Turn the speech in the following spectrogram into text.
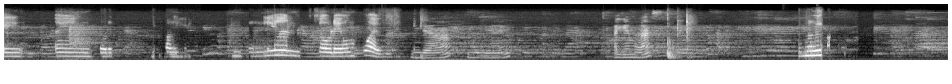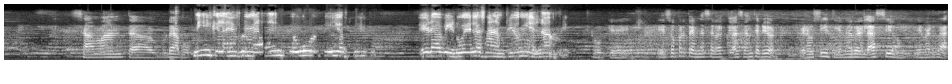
in- por- intervenían sobre un pueblo. Ya, muy bien. ¿Alguien más? Samantha, bravo. Miren que las enfermedades que hubo aquellos tiempos era viruela, sarampión y el hambre. Ok, eso pertenece a la clase anterior, pero sí tiene relación, es verdad.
